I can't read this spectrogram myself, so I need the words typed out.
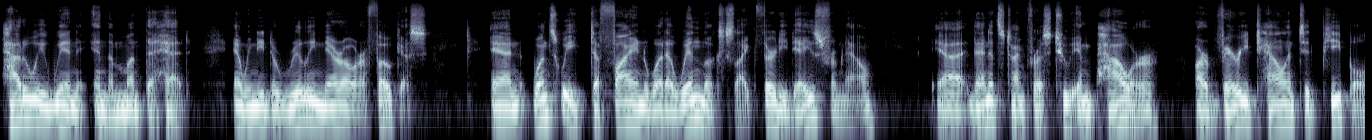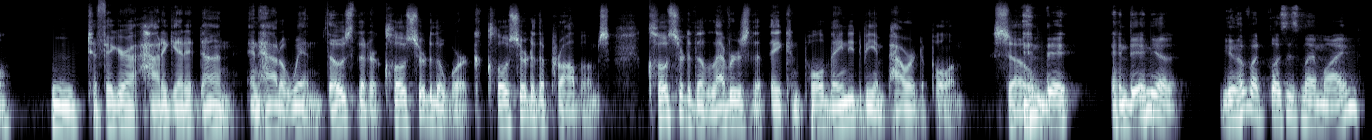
How do we win in the month ahead? And we need to really narrow our focus. And once we define what a win looks like 30 days from now, uh, then it's time for us to empower our very talented people to figure out how to get it done and how to win. Those that are closer to the work, closer to the problems, closer to the levers that they can pull, they need to be empowered to pull them. So, and, they, and Daniel, you know what crosses my mind?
